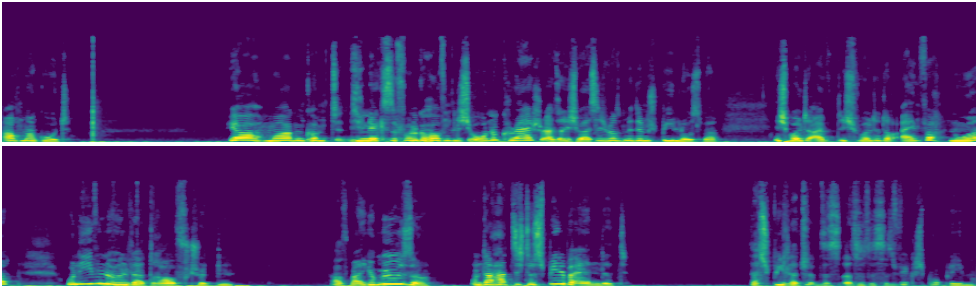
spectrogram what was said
Auch mal gut. Ja, morgen kommt die nächste Folge hoffentlich ohne Crash. Also ich weiß nicht, was mit dem Spiel los war. Ich wollte, ich wollte doch einfach nur Olivenöl da drauf schütten. Auf mein Gemüse. Und dann hat sich das Spiel beendet. Das Spiel hat, das, also das hat wirklich Probleme.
